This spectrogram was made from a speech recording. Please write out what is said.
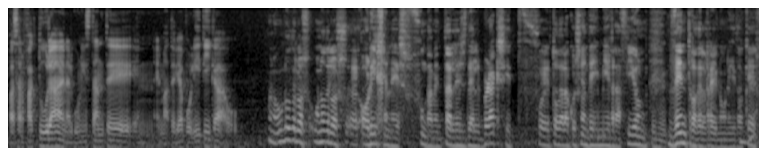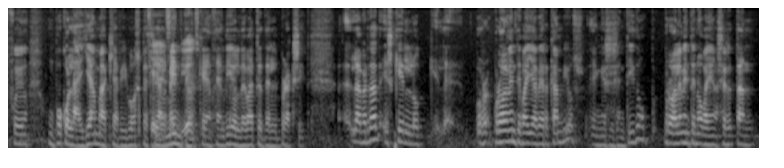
pasar factura en algún instante en, materia política? O... Bueno, uno de los, uno de los eh, orígenes fundamentales del Brexit fue toda la cuestión de inmigración dentro del Reino Unido, que fue un poco la llama que avivó especialmente, que, encendió el debate del Brexit. La verdad es que lo probablemente vaya a haber cambios en ese sentido, probablemente no vayan a ser tan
